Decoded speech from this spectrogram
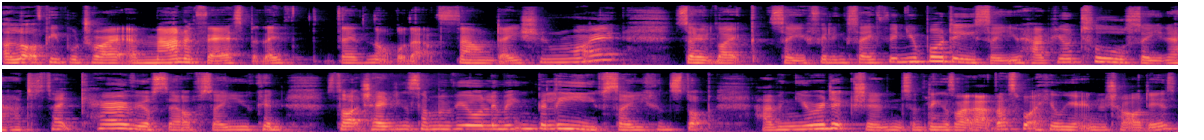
lot of people try and manifest, but they've they've not got that foundation right. So like so you're feeling safe in your body, so you have your tools, so you know how to take care of yourself, so you can start changing some of your limiting beliefs, so you can stop having your addictions and things like that. That's what heal your inner child is.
